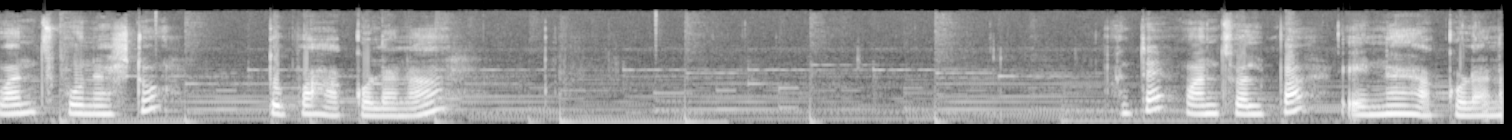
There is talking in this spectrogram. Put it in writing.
ಒಂದು ಸ್ಪೂನಷ್ಟು ತುಪ್ಪ ಹಾಕ್ಕೊಳ್ಳೋಣ. ಮತ್ತು ಒಂದು ಸ್ವಲ್ಪ ಎಣ್ಣೆ ಹಾಕ್ಕೊಳ್ಳೋಣ.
